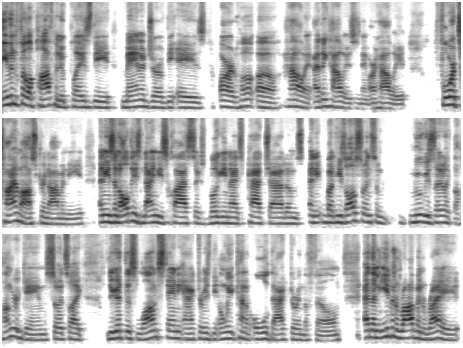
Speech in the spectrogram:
Even Philip Hoffman, who plays the manager of the A's, Art Ho- uh, Howie, I think Howie is his name, Art Howie, four-time Oscar nominee, and he's in all these '90s classics, Boogie Nights, Patch Adams, and he, but he's also in some movies later, like The Hunger Games. So it's like you get this long-standing actor. He's the only kind of old actor in the film, and then even Robin Wright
